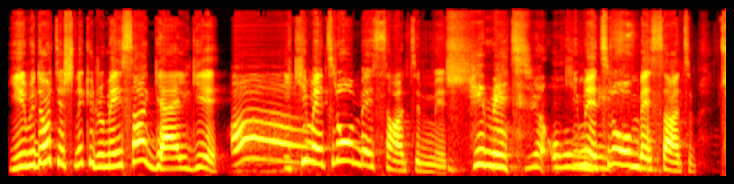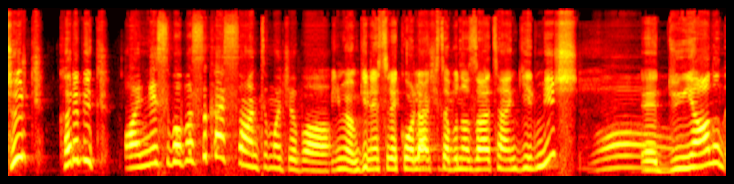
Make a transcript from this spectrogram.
24 yaşındaki Rümeysa Gelgi. Aa. 2 metre 15 santimmiş. 2 metre 15. 2 metre 15 santim. Türk, Karabük. Annesi babası kaç santim acaba? Bilmiyorum Guinness Rekorlar kitabına zaten girmiş. Vay. Ee, dünyanın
